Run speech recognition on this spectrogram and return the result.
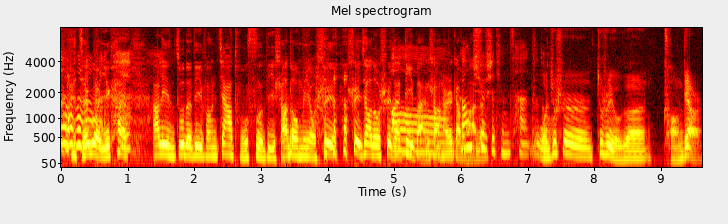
结果一看。阿令租的地方家徒四壁，啥都没有，睡睡觉都睡在地板上，还是干嘛的？刚去是挺惨的。我就是就是有个床垫儿。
